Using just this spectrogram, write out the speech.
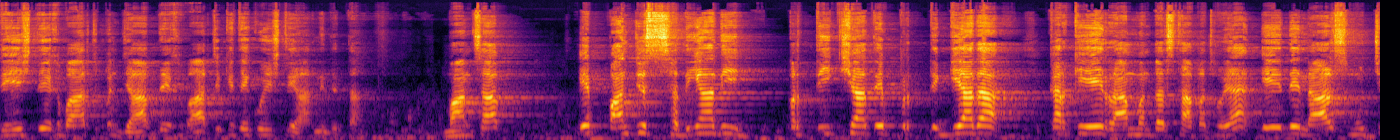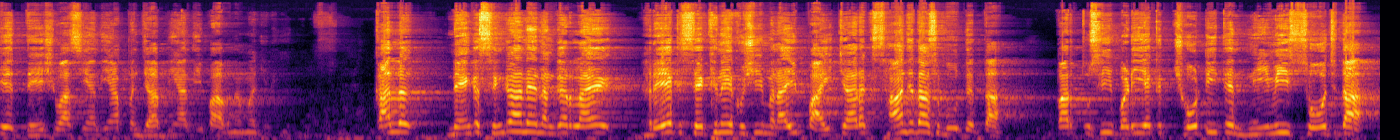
ਦੇਸ਼ ਦੇ ਅਖਬਾਰ 'ਚ, ਪੰਜਾਬ ਦੇ ਅਖਬਾਰ 'ਚ ਕਿਤੇ ਕੋਈ ਇਸ਼ਤਿਹਾਰ ਨਹੀਂ ਦਿੱਤਾ। ਮਾਨ ਸਾਹਿਬ ਇਹ ਪੰਜ ਸਦੀਆਂ ਦੀ ਪ੍ਰਤੀਕਸ਼ਾ ਤੇ ਪ੍ਰਤੀਗਿਆ ਦਾ ਕਰਕੇ ਇਹ ਰਾਮ ਮੰਦਿਰ ਸਥਾਪਿਤ ਹੋਇਆ। ਇਹਦੇ ਨਾਲ ਸਮੁੱਚੇ ਦੇਸ਼ ਵਾਸੀਆਂ ਦੀਆਂ ਪੰਜਾਬੀਆਂ ਦੀ ਭਾਵਨਾਵਾਂ ਜੁੜੀਆਂ। ਕੱਲ ਨਿੰਗ ਸਿੰਘਾਂ ਨੇ ਲੰਗਰ ਲਾਏ। ਹਰੇਕ ਸਿੱਖ ਨੇ ਖੁਸ਼ੀ ਮਨਾਈ। ਭਾਈਚਾਰਕ ਸਾਂਝ ਦਾ ਸਬੂਤ ਦਿੱਤਾ। ਪਰ ਤੁਸੀਂ ਬੜੀ ਇੱਕ ਛੋਟੀ ਤੇ ਨੀਵੀਂ ਸੋਚ ਦਾ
